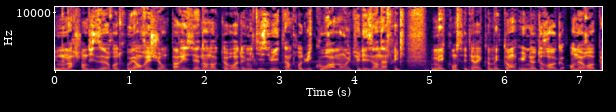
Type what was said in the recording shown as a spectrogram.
Une marchandise retrouvée en région parisienne en octobre 2018. Un produit couramment utilisé en Afrique, mais considéré comme étant une drogue en Europe.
